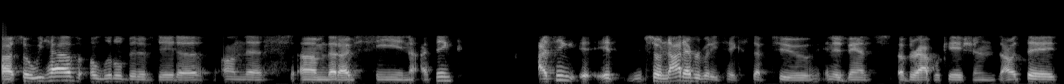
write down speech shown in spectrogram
Uh, so we have a little bit of data on this um, that I've seen. I think, I think it, it, So not everybody takes step two in advance of their applications. I would say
